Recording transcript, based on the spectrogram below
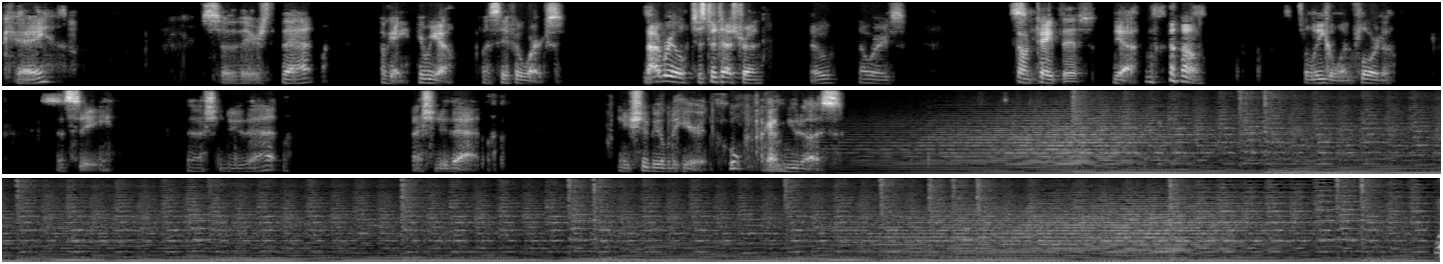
Okay. So there's that. Okay, here we go. Let's see if it works. Not real, just a test run. No, no worries. Let's Don't see. tape this. Yeah. it's illegal in Florida. Let's see. I should do that. I should do that. And you should be able to hear it. Oh, I gotta mute us.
